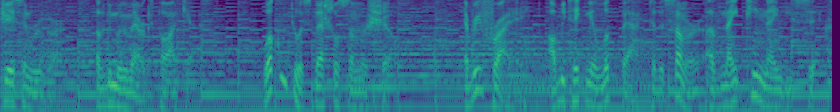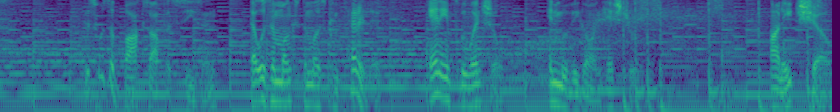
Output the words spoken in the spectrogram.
Jason Rugaard of the Movie Mavericks podcast. Welcome to a special summer show. Every Friday, I'll be taking a look back to the summer of 1996. This was a box office season that was amongst the most competitive and influential in moviegoing history. On each show,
